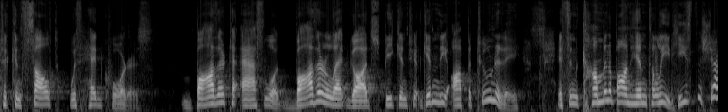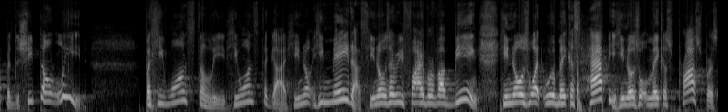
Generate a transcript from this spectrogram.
to consult with headquarters. Bother to ask Lord. Bother let God speak into you. give him the opportunity. It's incumbent upon him to lead. He's the shepherd. The sheep don't lead. But he wants to lead. He wants to guide. He, know, he made us. He knows every fiber of our being. He knows what will make us happy. He knows what will make us prosperous.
